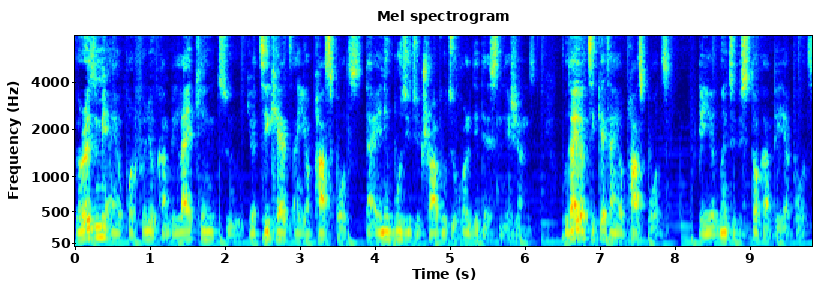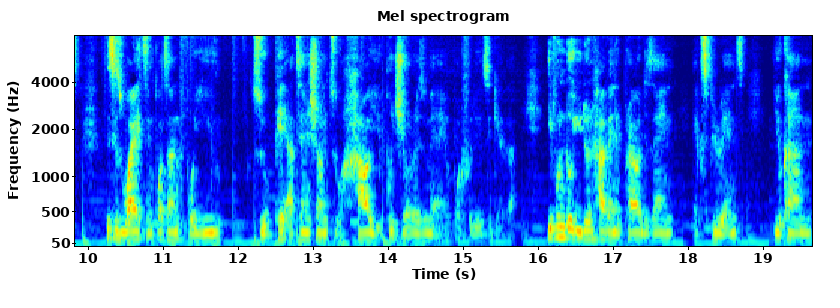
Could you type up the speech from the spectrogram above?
Your resume and your portfolio can be likened to your tickets and your passports that enables you to travel to holiday destinations. Without your ticket and your passport, then you're going to be stuck at the airport. This is why it's important for you to pay attention to how you put your resume and your portfolio together. Even though you don't have any prior design experience, you can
